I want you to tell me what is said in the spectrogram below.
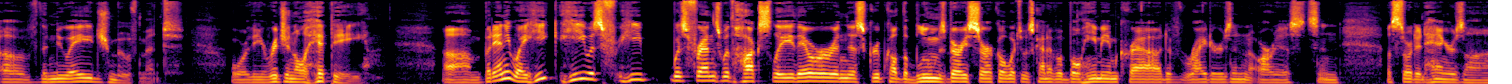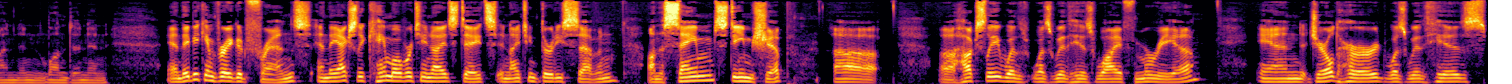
of the New Age movement or the original hippie. Um, but anyway, he he was he was friends with Huxley. They were in this group called the Bloomsbury Circle, which was kind of a bohemian crowd of writers and artists and assorted hangers-on in London, and and they became very good friends. And they actually came over to the United States in 1937 on the same steamship. Uh, uh, Huxley was was with his wife Maria, and Gerald Heard was with his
